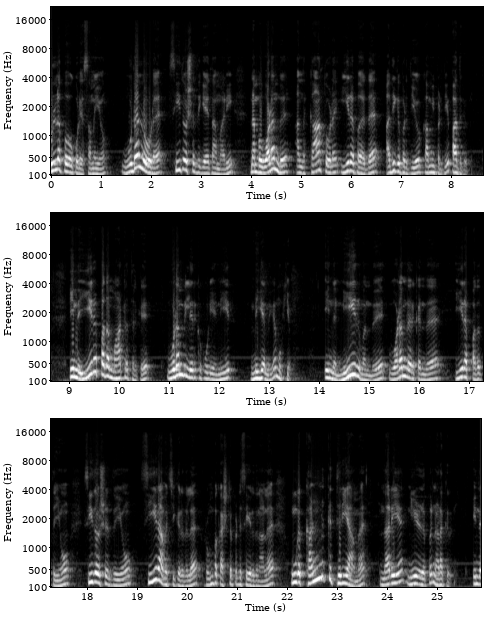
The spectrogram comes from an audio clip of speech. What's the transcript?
உள்ளே போகக்கூடிய சமயம் உடலோட சீதோஷத்துக்கு ஏற்ற மாதிரி நம்ம உடம்பு அந்த காத்தோட ஈரப்பதத்தை அதிகப்படுத்தியோ கம்மிப்படுத்தியோ பார்த்துக்குது. இந்த ஈரப்பத மாற்றத்திற்கு உடம்பில் இருக்கக்கூடிய நீர் மிக மிக முக்கியம். இந்த நீர் வந்து உடம்புல இருக்க இந்த ஈரப்பதத்தையும் சீதோஷத்தையும் சீராக வச்சுக்கிறதுல ரொம்ப கஷ்டப்பட்டு செய்கிறதுனால உங்கள் கண்ணுக்கு தெரியாமல் நிறைய நீரிழப்பு நடக்குது. இந்த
